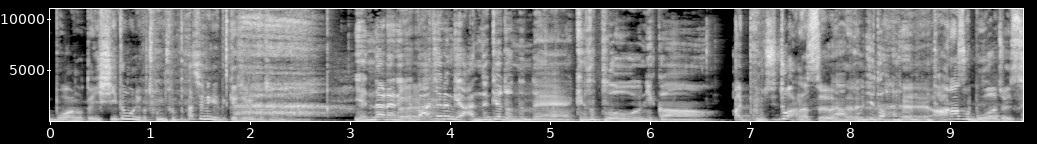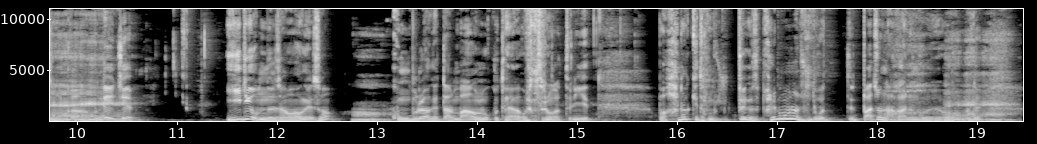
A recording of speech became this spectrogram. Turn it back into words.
모아놓던 이 시드머니가 점점 빠지는 게 느껴지는 거죠. 옛날에는 이게 네. 빠지는 게 안 느껴졌는데 계속 부어오니까 아니 보지도 않았어요. 아, 옛날에는. 보지도 않았는데. 예, 알아서 모아져 있으니까. 예, 예, 근데 예. 이제 일이 없는 상황에서 어. 공부를 하겠다는 마음을 먹고 대학원에 들어갔더니 이게 뭐 한 학기당 600에서 800만 원 정도가 빠져나가는 거예요. 예, 근데 예.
